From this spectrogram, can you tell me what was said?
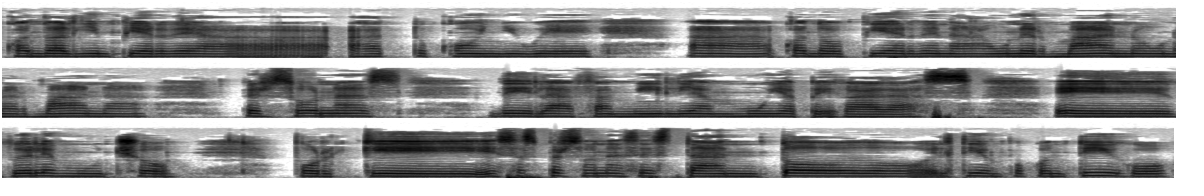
cuando alguien pierde a, a tu cónyuge, cuando pierden a un hermano, una hermana, personas de la familia muy apegadas. Eh, duele mucho porque esas personas están todo el tiempo contigo.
